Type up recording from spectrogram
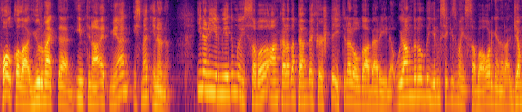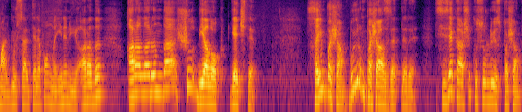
kol kola yürümekten imtina etmeyen İsmet İnönü. İnönü 27 Mayıs sabahı Ankara'da Pembe Köşk'te ihtilal olduğu haberiyle uyandırıldı. 28 Mayıs sabahı Orgeneral Cemal Gürsel telefonla İnönü'yü aradı. Aralarında şu diyalog geçti. Sayın Paşam, buyurun Paşa Hazretleri. Size karşı kusurluyuz Paşam.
